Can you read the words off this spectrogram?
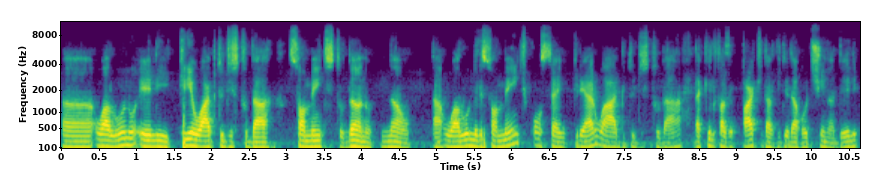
Uh, o aluno ele cria o hábito de estudar somente estudando? Não. Tá? O aluno ele somente consegue criar o hábito de estudar, daquilo fazer parte da vida e da rotina dele,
